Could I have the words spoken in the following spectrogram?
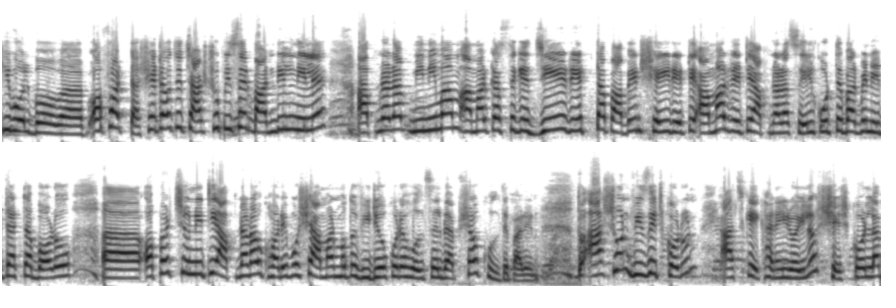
কি বলব অফারটা সেটা হচ্ছে চারশো পিসের বান্ডিল নিলে আপনারা মিনিমাম আমার কাছ থেকে যে রেটটা পাবেন সেই রেটে আমার রেটে আপনারা সেল করতে পারবেন। এটা একটা বড় অপরচুনিটি আপনারাও ঘরে বসে আমার মতো ভিডিও করে হোলসেল ব্যবসাও খুলতে পারেন। তো আসুন ভিজিট করুন। আজকে এখানেই রইল। শেষ করলাম।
